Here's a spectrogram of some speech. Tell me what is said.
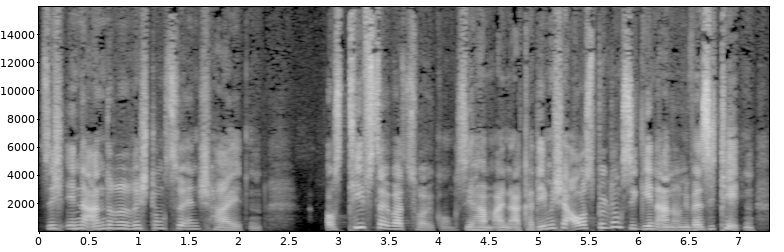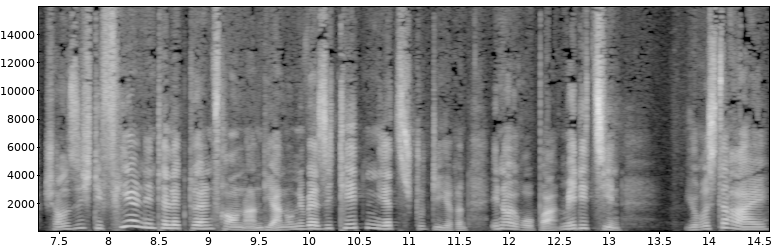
sich in eine andere Richtung zu entscheiden aus tiefster Überzeugung. Sie haben eine akademische Ausbildung, Sie gehen an Universitäten. Schauen Sie sich die vielen intellektuellen Frauen an, die an Universitäten jetzt studieren, in Europa. Medizin, Juristerei,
